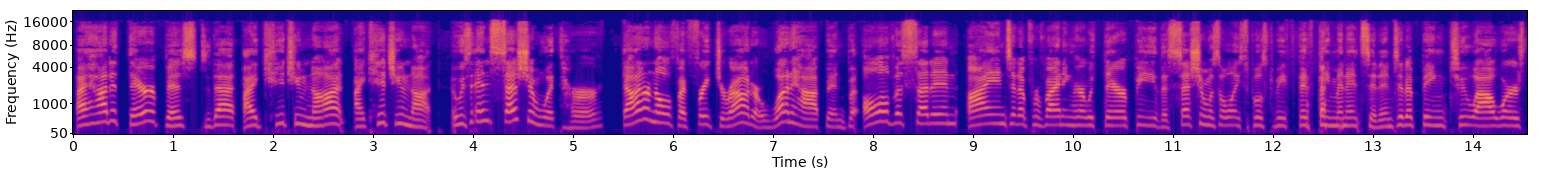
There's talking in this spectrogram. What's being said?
I had a therapist that I kid you not, I kid you not. I was in session with her. I don't know if I freaked her out or what happened, but all of a sudden I ended up providing her with therapy. The session was only supposed to be 15 minutes. It ended up being two hours.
